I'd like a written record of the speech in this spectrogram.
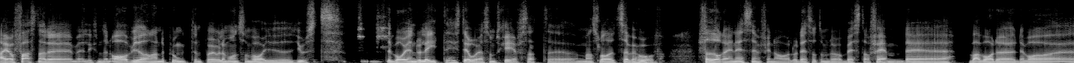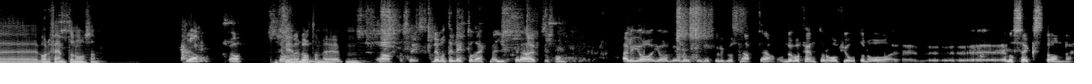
Ja, jag fastnade, med liksom den avgörande punkten på Ola Månsson var ju just, det var ju ändå lite historia som skrevs att eh, man slår ut Sävehof före en SM-final och dessutom då bästa av fem. Det, vad var det, det var, eh, var det 15 år sedan? Ja, ja. Du skrev de- om det. eh, Mm. Ja, precis. Det var inte lätt att räkna ut det där eftersom... Eller jag, jag blev lite, det skulle gå snabbt där. Om det var 15 år, 14 år eh, eller 16. Eller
